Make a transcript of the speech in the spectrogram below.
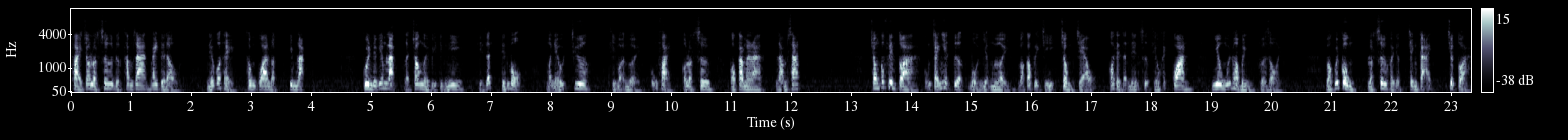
phải cho luật sư được tham gia ngay từ đầu, nếu có thể thông qua luật im lặng. Quyền được im lặng là cho người bị tình nghi thì rất tiến bộ, mà nếu chưa thì mọi người cũng phải có luật sư, có camera, giám sát. Trong các phiên tòa cũng tránh hiện tượng bổ nhiệm người vào các vị trí trồng chéo có thể dẫn đến sự thiếu khách quan như Nguyễn Hòa Bình vừa rồi. Và cuối cùng, luật sư phải được tranh cãi trước tòa.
